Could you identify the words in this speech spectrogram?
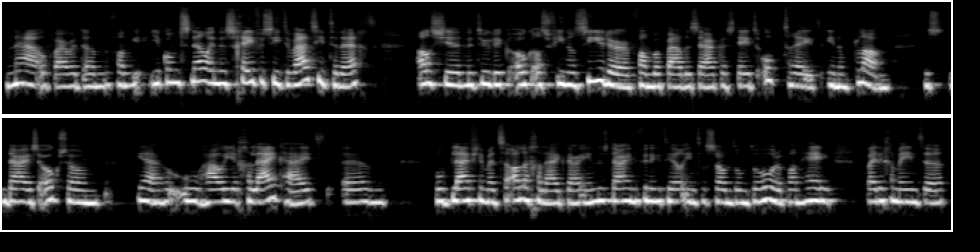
na, of waar we dan van. Je komt snel in een scheve situatie terecht. Als je natuurlijk ook als financierder van bepaalde zaken steeds optreedt in een plan. Dus daar is ook zo'n, ja, hoe, hoe hou je gelijkheid? Ehm, hoe blijf je met z'n allen gelijk daarin? Dus daarin vind ik het heel interessant om te horen van, hé, hey, bij de gemeente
